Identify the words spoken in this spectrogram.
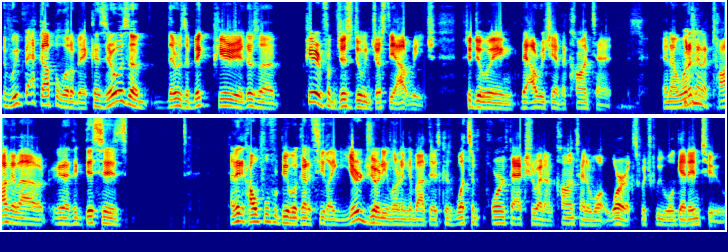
if we back up a little bit because there was a there was a big period there's a period from just doing just the outreach to doing the outreach and the content and i want to mm-hmm. kind of talk about i think this is i think helpful for people to kind of see like your journey learning about this because what's important to actually write on content and what works which we will get into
